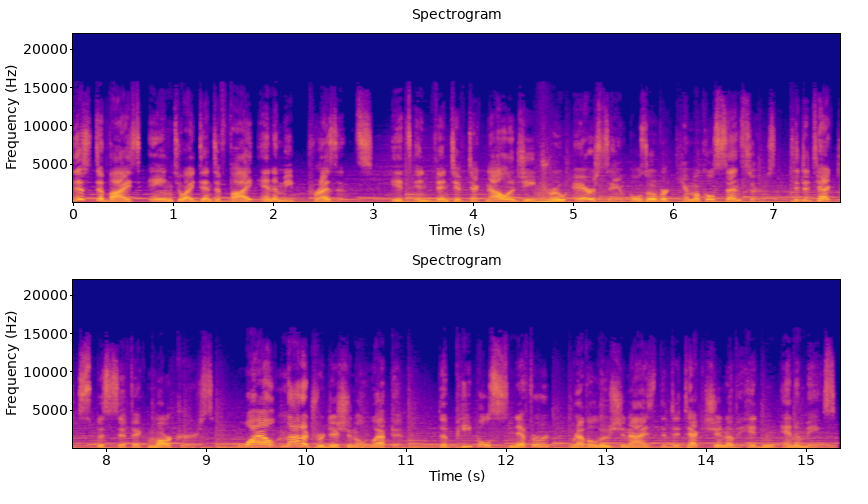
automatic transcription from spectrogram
this device aimed to identify enemy presence. Its inventive technology drew air samples over chemical sensors to detect specific markers. While not a traditional weapon, the People Sniffer revolutionized the detection of hidden enemies,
